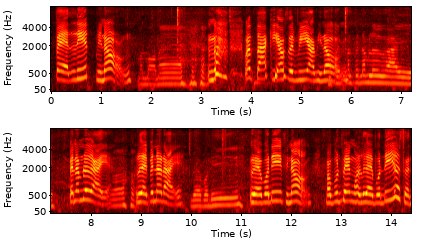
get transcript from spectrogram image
7-8ลิตรพี่น้องมันบ่แม่ มันตาเขียวใส่เมียพี่น้องมันเป็นมันเป็นน้ำเลือยเป็นน้ำเลื่อยเออเลื่อยเป็นอะไรเลือยบอดี้ เลื่อยบอดี้พี่น้อง มาบุญเพลงว่าเลื่อยบอดี้ว่าสัน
